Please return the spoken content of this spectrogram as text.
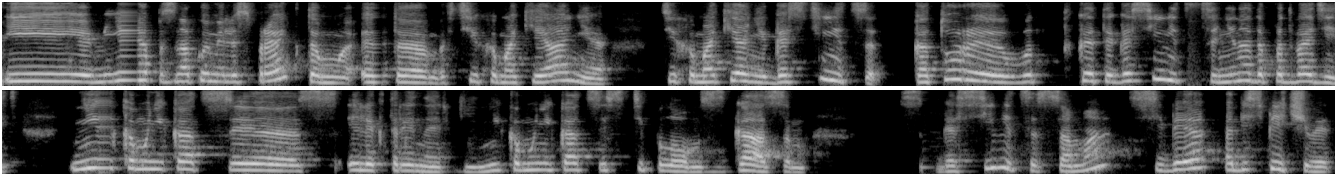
И меня познакомили с проектом, это в Тихом океане, в Тихом океане гостиница, которая вот к этой гостинице не надо подводить ни коммуникации с электроэнергией, ни коммуникации с теплом, с газом. Гостиница сама себя обеспечивает.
